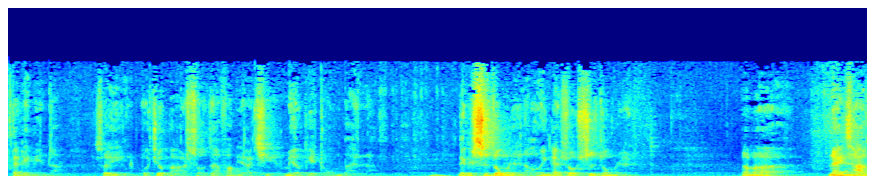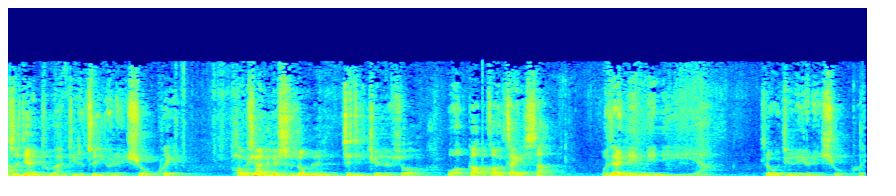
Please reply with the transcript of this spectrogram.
在怜悯它，所以我就把手再放下去，没有给铜板。那个失踪人啊，我应该说失踪人。那么那一刹之间，突然觉得自己有点羞愧，好像那个失踪人自己觉得说我高高在上，我在怜悯你一样，所以我觉得有点羞愧。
